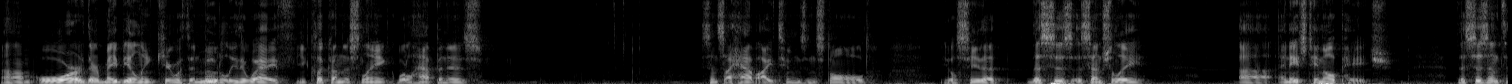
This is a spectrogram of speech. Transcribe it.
Um, or there may be a link here within Moodle. Either way, if you click on this link, what will happen is, since I have iTunes installed, you'll see that this is essentially uh, an HTML page. This isn't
